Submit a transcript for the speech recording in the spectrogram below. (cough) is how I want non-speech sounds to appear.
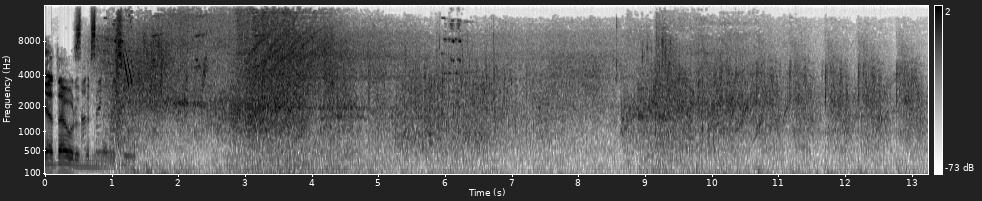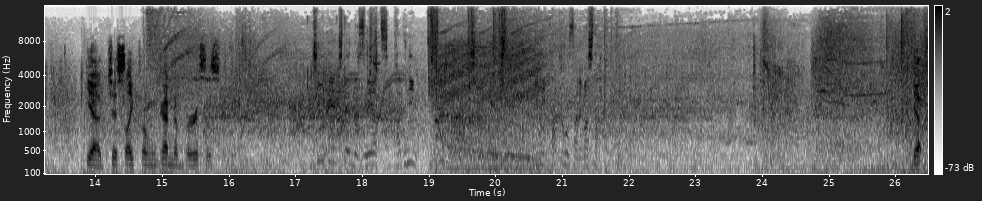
Yeah, that would have been really cool. Yeah, just like from Gundam Versus. Yep.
